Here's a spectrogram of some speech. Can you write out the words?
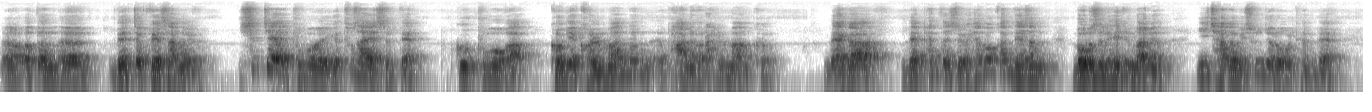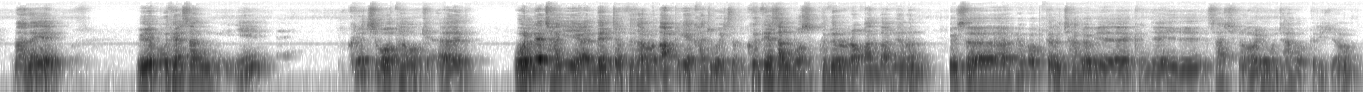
어, 어떤 어, 내적 대상을 실제 부모에게 투사했을 때 그 부모가 거기에 걸맞는 반응을 할 만큼 내가 내 판타지가 행복한 대상 노릇을 해준다면 이 작업이 순조로울 텐데 만약에 외부 대상이 그렇지 못하고 원래 자기가 내적 대상으로 나쁘게 가지고 있어도 그 대상 모습 그대로라고 한다면은 여기서 회복되는 작업이 굉장히 사실은 어려운 작업들이죠.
